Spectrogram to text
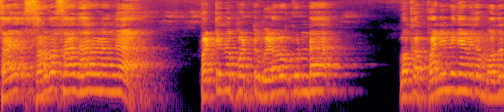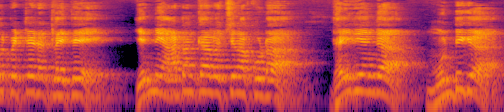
స- సర్వసాధారణంగా పట్టిన పట్టు విడవకుండా ఒక పనిని కనుక మొదలు పెట్టేటట్లయితే ఎన్ని ఆటంకాలు వచ్చినా కూడా ధైర్యంగా మొండిగా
